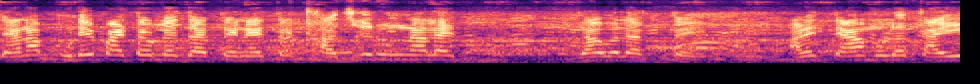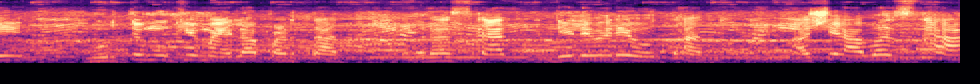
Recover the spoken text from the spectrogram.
त्यांना पुढे पाठवलं जातं नाहीतर खाजगी रुग्णालयात जावं लागतंय. आणि त्यामुळं काही मृत्युमुखी महिला पडतात रस्त्यात डिलिव्हरी होतात. अशी अवस्था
